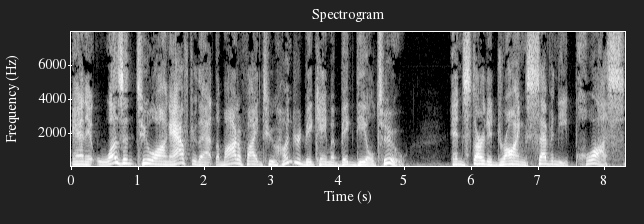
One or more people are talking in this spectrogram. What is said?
And it wasn't too long after that, the modified 200 became a big deal too and started drawing 70 plus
